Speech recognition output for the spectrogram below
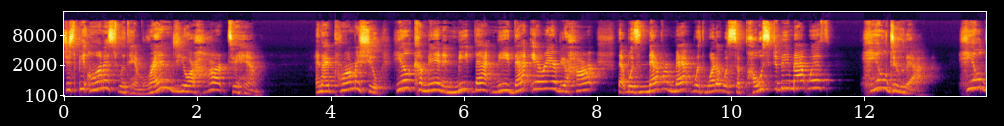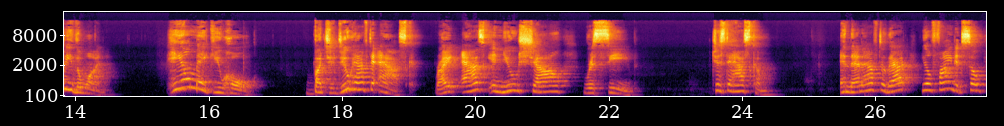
Just be honest with Him, rend your heart to Him. And I promise you, He'll come in and meet that need, that area of your heart that was never met with what it was supposed to be met with. He'll do that. He'll be the one. He'll make you whole. But you do have to ask, right? Ask and you shall receive. Just ask him. And then after that, you'll find it so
